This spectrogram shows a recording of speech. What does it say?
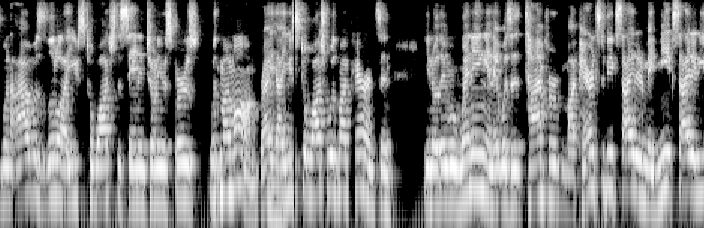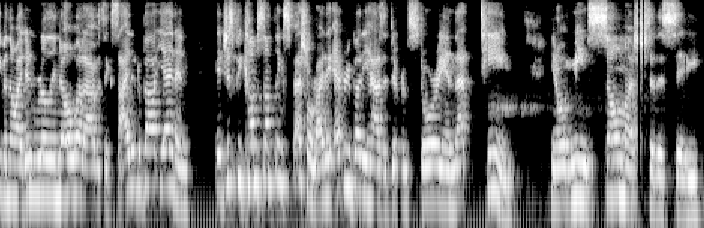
when I was little, I used to watch the San Antonio Spurs with my mom, right? Mm-hmm. I used to watch with my parents, and you know they were winning, and it was a time for my parents to be excited. It made me excited, even though I didn't really know what I was excited about yet, and it just becomes something special, right? Everybody has a different story, and that team, you know, it means so much to this city.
